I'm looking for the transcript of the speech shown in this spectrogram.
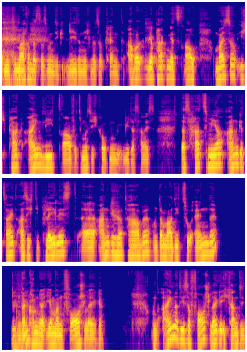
Die, die machen das, dass man die Lieder nicht mehr so kennt. Aber wir packen jetzt drauf. Und weißt du, ich pack ein Lied drauf. Jetzt muss ich gucken, wie, wie das heißt. Das hat mir angezeigt, als ich die Playlist äh, angehört habe. Und dann war die zu Ende. Und Mhm. dann kommen ja irgendwann Vorschläge. Und einer dieser Vorschläge, ich kannte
